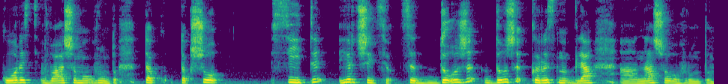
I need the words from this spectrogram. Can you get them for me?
користь вашому ґрунту. Так, так що сійте гірчицю це дуже дуже корисно для нашого ґрунту.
